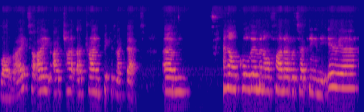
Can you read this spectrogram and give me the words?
well, right? So I, I try I try and pick it like that. Um, and I'll call them and I'll find out what's happening in the area.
